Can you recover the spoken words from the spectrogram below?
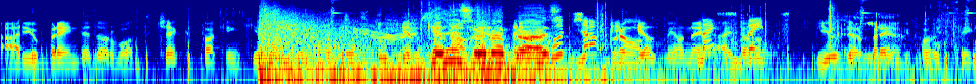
Are you brain dead or what? Check fucking kill. He has two kills. Can you Now set he has up, three. guys? Good job, He bro. killed me on A. Nice I don't bait. know. Use your Hell brain yeah. before you speak.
